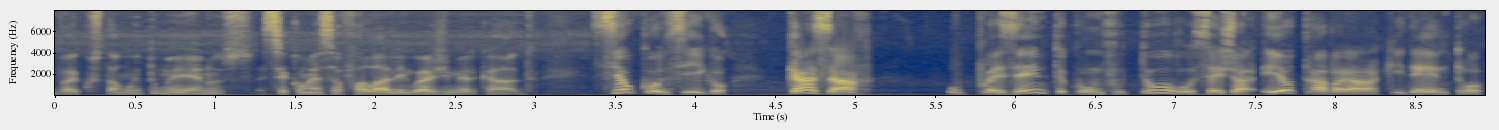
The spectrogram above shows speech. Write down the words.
vai custar muito menos. Você começa a falar a linguagem de mercado. Se eu consigo casar o presente com o futuro, ou seja, eu trabalhar aqui dentro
